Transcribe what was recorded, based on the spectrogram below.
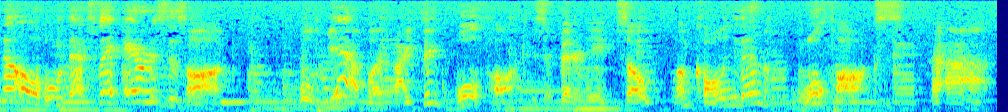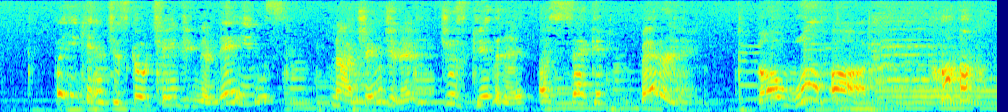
No, that's the Harris's hawk. Well, yeah, but I think wolf hawk is a better name, so I'm calling them wolf hawks. But you can't just go changing their names. Not changing it, just giving it a second better name. The Wolf Hawk.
